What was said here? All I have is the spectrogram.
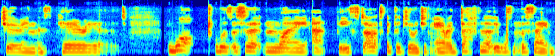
during this period. What was a certain way at the start of the Georgian era definitely wasn't the same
